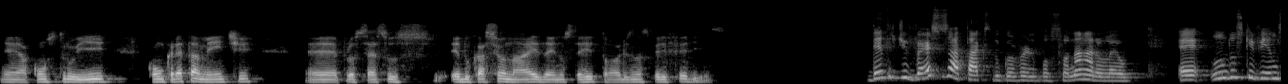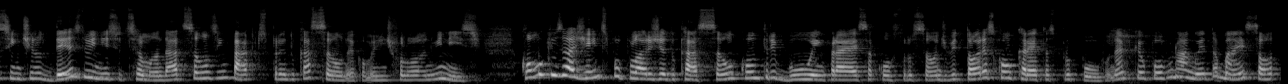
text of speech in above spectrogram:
é, a construir concretamente é, processos educacionais aí nos territórios, nas periferias. Dentre diversos ataques do governo Bolsonaro, Léo, é, um dos que viemos sentindo desde o início de seu mandato são os impactos para a educação, né, como a gente falou lá no início. Como que os agentes populares de educação contribuem para essa construção de vitórias concretas para o povo? Né? Porque o povo não aguenta mais só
